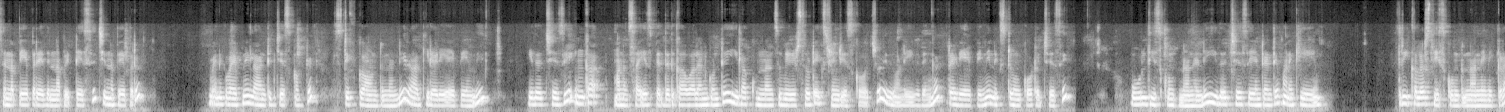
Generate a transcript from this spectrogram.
చిన్న పేపర్ ఏదైనా పెట్టేసి చిన్న పేపర్. వెనక వైపున ఇలా అంటించేసుకుంటే స్టిఫ్గా ఉంటుందండి. రాఖీ రెడీ అయిపోయింది. ఇది వచ్చేసి ఇంకా మన సైజ్ పెద్దది కావాలనుకుంటే ఇలా కుందన్స్ వీడ్స్ తోటి ఎక్స్టెండ్ చేసుకోవచ్చు. ఇదిగోండి ఈ విధంగా రెడీ అయిపోయింది. నెక్స్ట్ ఇంకోటి వచ్చేసి ఊల్ తీసుకుంటున్నానండి. ఇది వచ్చేసి ఏంటంటే మనకి త్రీ కలర్స్ తీసుకుంటున్నాను నేను ఇక్కడ.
